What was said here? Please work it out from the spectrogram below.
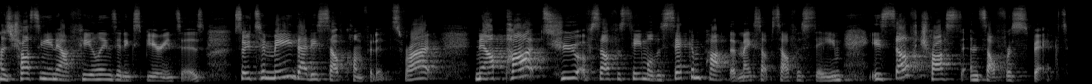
It's trusting in our feelings and experiences. So, to me, that is self confidence, right? Now, part two of self esteem, or the second part that makes up self esteem, is self trust and self respect.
